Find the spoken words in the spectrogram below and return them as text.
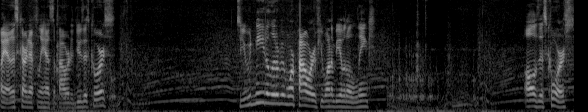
Oh yeah, this car definitely has the power to do this course. So you would need a little bit more power if you want to be able to link all of this course.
